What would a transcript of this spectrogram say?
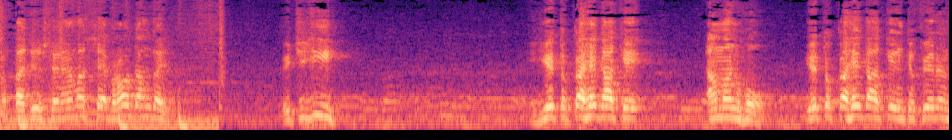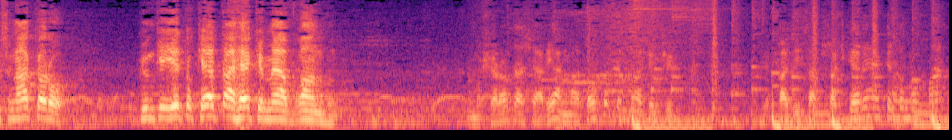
نو قاضی حسین احمد صاحب رو دنگل چې جی یہ تو کہے گا کہ امن ہو، یہ تو کہے گا کہ انٹرفیئرنس نہ کرو، کیونکہ یہ تو کہتا ہے کہ میں افغان ہوں۔ مشرف کا میں تو قاضی صاحب سچ کہہ رہے ہیں کہ تم افغان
